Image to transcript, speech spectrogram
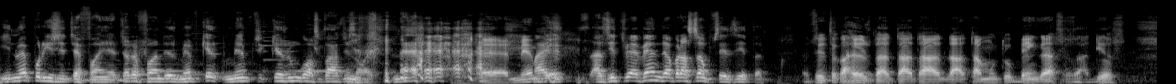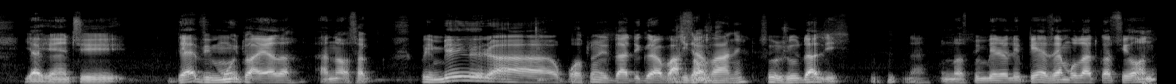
E não é por isso que a gente é fã, a gente era fã deles mesmo, porque, mesmo que eles não gostassem de nós. Né? É, mesmo Mas que a Zita estiver vendo, um abração pra você, Zita. a Zita Carreira tá, tá, tá, tá, tá muito bem, graças a Deus. E a gente deve muito a ela a nossa primeira oportunidade de gravação. De gravar, né? Surgiu dali. Né? O nosso primeiro LP é Zé Mulato Cassiano.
